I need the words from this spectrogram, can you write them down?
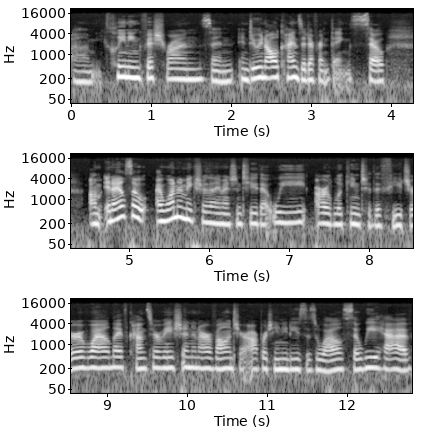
um, cleaning fish runs and, and doing all kinds of different things. So um, and I also I want to make sure that I mention to you that we are looking to the future of wildlife conservation and our volunteer opportunities as well. So we have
